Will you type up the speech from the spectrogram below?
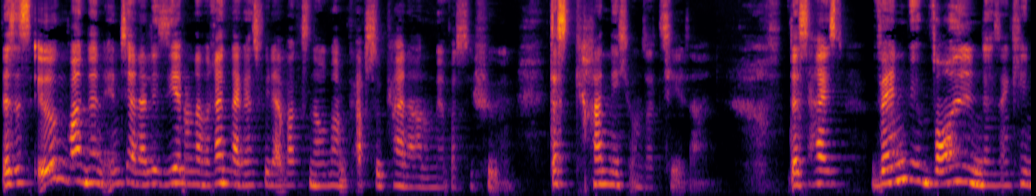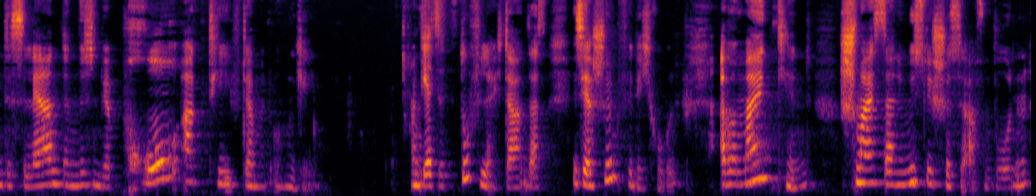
Das ist irgendwann dann internalisiert und dann rennen da ganz viele Erwachsene und haben absolut keine Ahnung mehr, was sie fühlen. Das kann nicht unser Ziel sein. Das heißt, wenn wir wollen, dass ein Kind es lernt, dann müssen wir proaktiv damit umgehen. Und jetzt sitzt du vielleicht da und sagst, ist ja schön für dich, Ruth, aber mein Kind schmeißt seine Müslischüsse auf den Boden,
